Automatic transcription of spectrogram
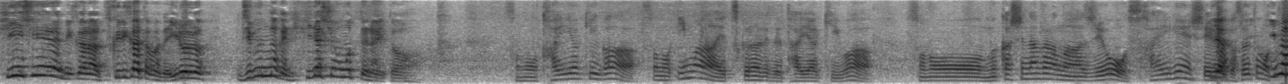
品種選びから作り方までいろいろ自分の中で引き出しを持ってないと。そのたい焼きがその今作られてるたい焼きはその昔ながらの味を再現しているのかそれとも今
